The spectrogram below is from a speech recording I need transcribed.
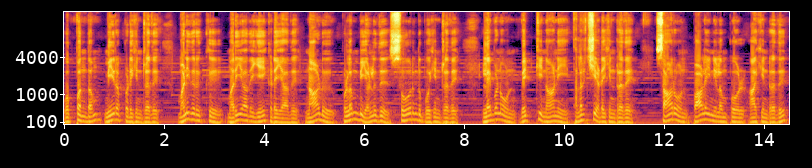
ஒப்பந்தம் மீறப்படுகின்றது. மனிதருக்கு மரியாதையே கிடையாது. நாடு புலம்பி அழுது சோர்ந்து போகின்றது. லெபனோன் வெட்கி நாணி தளர்ச்சி அடைகின்றது. சாரோன் பாலை நிலம் போல் ஆகின்றது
